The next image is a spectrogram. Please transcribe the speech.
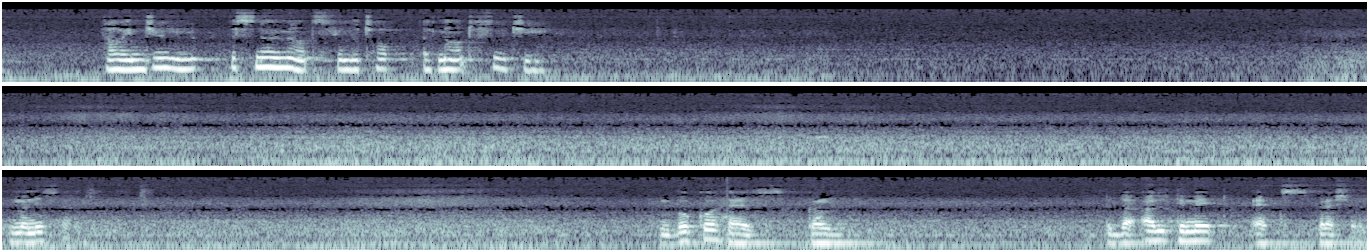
How in June the snow melts from the top of Mount Fuji. Maneesha. Bukko has come to the ultimate expression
